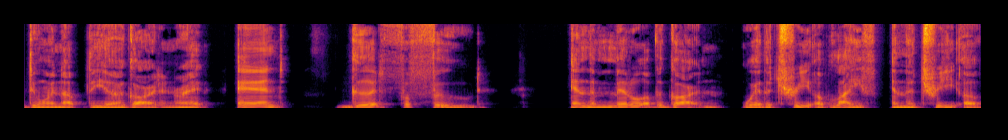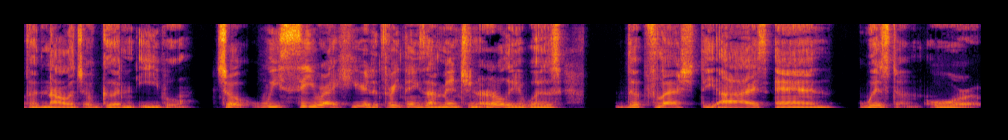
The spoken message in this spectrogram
doing up the uh, garden, right? And good for food in the middle of the garden where the tree of life and the tree of the knowledge of good and evil so we see right here the three things I mentioned earlier was the flesh, the eyes, and wisdom or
